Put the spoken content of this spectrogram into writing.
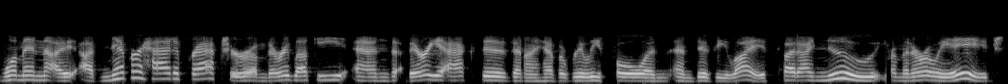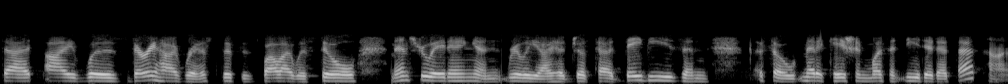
woman. I, I've never had a fracture. I'm very lucky and very active and I have a really full and, and busy life. But I knew from an early age that I was very high risk. This is while I was still menstruating, and really I had just had babies, and so medication wasn't needed at that time.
